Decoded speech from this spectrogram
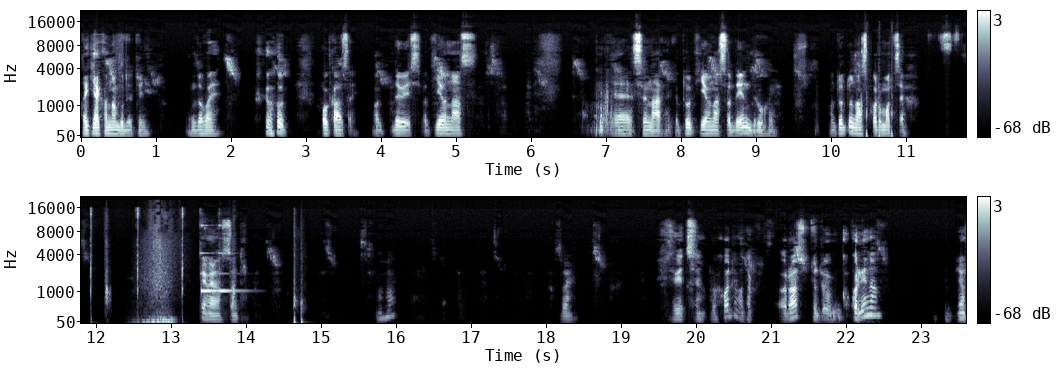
Так як воно буде тоді? Давай. От, Показуй. От дивись, от є у нас е, свинарник. Тут є у нас один, другий. А тут у нас кормоцех. Примерно в центр. Угу. Звідси виходимо так. Раз, тут коліно. Йдемо.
